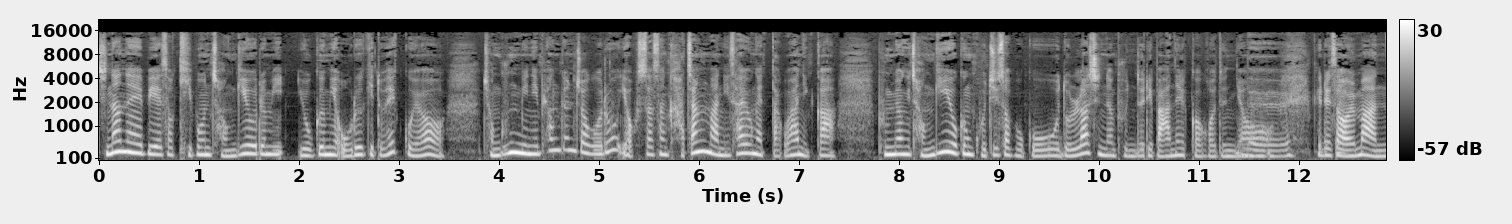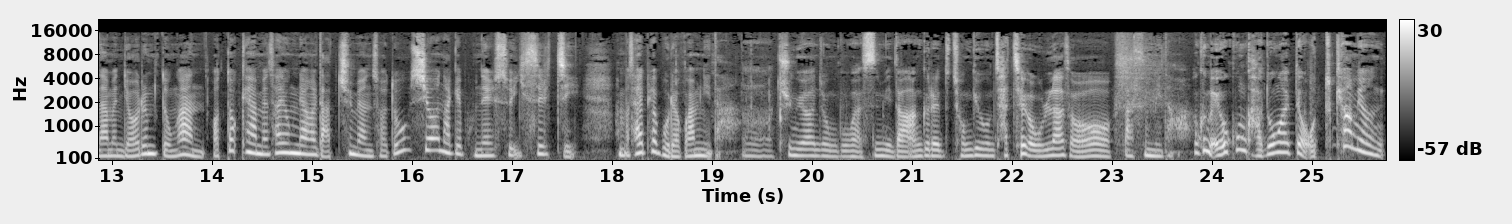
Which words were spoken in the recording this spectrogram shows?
지난해에 비해서 기본 전기 요금이, 요금이 오르기도 했고요. 전 국민이 평균적으로 역사상 가장 많이 사용했다고 하니까 분명히 전기 요금 고지서 보고 놀라시는 분들이 많을 거거든요. 네. 그래서 얼마 안 남은 여름 동안 어떻게 하면 사용량을 낮추면서도 시원하게 보낼 수 있을지 한번 살펴보려고 합니다. 아, 중요한 정보 같습니다. 안 그래도 전기요금 자체가 올라서 맞습니다. 아, 그럼 에어컨 가동할 때 어떻게 하면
